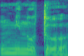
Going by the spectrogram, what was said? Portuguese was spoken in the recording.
Um minuto.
